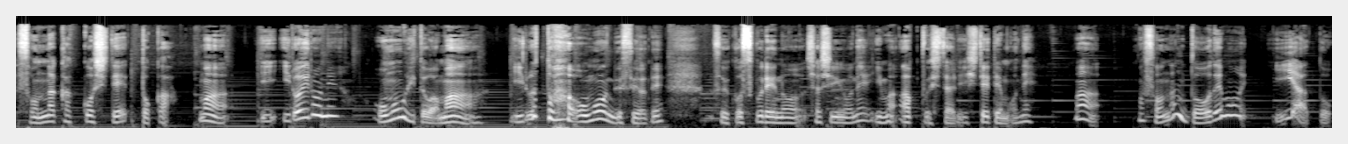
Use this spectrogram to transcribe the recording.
そんな格好してとかまあいいろいろね思う人はまあいるとは思うんですよねそういうコスプレの写真をね今アップしたりしててもねまあもうそんなのどうでもいいやと。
